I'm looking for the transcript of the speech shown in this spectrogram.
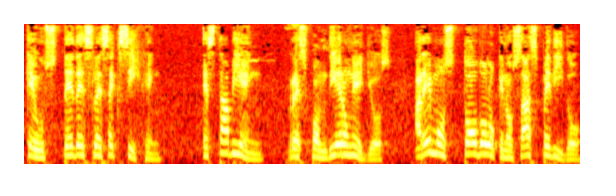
que ustedes les exigen. Está bien, respondieron ellos, haremos todo lo que nos has pedido,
